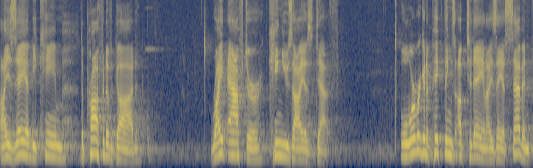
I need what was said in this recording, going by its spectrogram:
Isaiah became the prophet of God right after King Uzziah's death. Well, where we're going to pick things up today in Isaiah 7,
